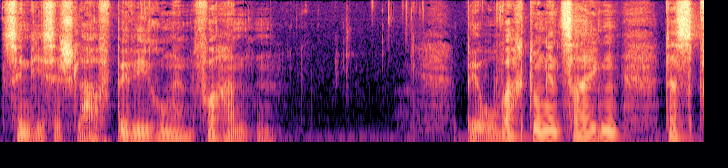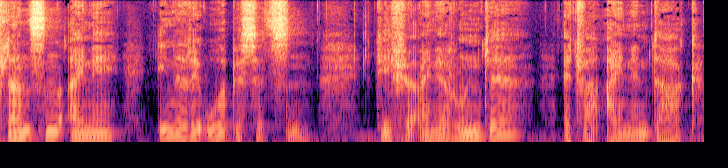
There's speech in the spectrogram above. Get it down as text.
sind diese Schlafbewegungen vorhanden. Beobachtungen zeigen, dass Pflanzen eine innere Uhr besitzen, die für eine Runde etwa einen Tag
